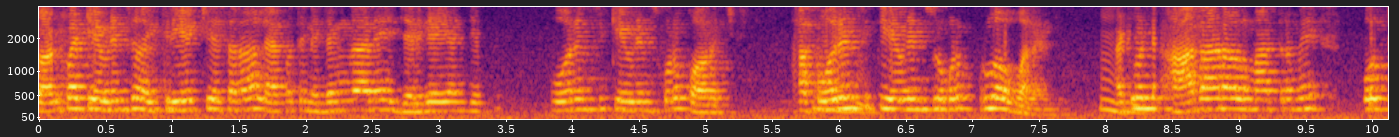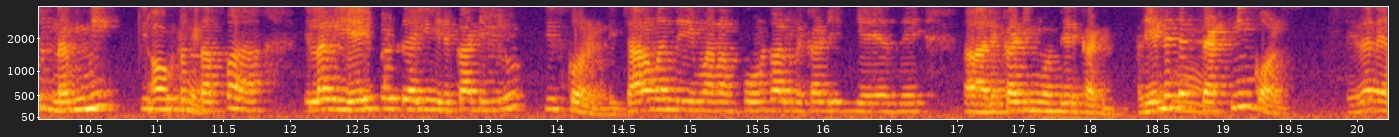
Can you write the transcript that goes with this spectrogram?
థర్డ్ పార్టీ ఎవిడెన్స్ అవి క్రియేట్ చేశారా లేకపోతే నిజంగానే జరిగాయి అని చెప్పి ఫోరెన్సిక్ ఎవిడెన్స్ కూడా కోరొచ్చు. ఆ ఫోరెన్సిక్ ఎవిడెన్స్లో కూడా ప్రూవ్ అవ్వాలండి. అటువంటి ఆధారాలు మాత్రమే కోర్టు నమ్మి Okay. తప్ప ఇలాగ ఏ పడితే రికార్డింగ్లు తీసుకోరండి చాలా మంది మన ఫోన్ కాల్ రికార్డింగ్ చేసి రికార్డింగ్ ఉంది రికార్డింగ్ అది ఏంటంటే Oh. థ్రెటనింగ్ కాల్స్ ఏదైనా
